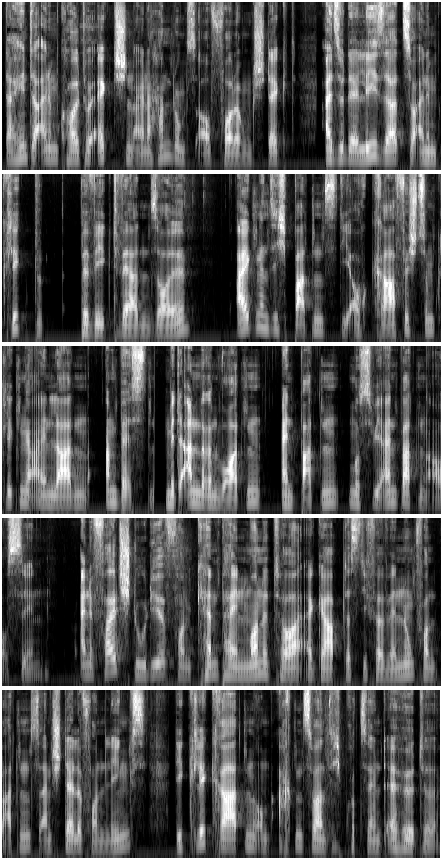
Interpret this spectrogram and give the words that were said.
Da hinter einem Call to Action eine Handlungsaufforderung steckt, also der Leser zu einem Klick bewegt werden soll, eignen sich Buttons, die auch grafisch zum Klicken einladen, am besten. Mit anderen Worten, ein Button muss wie ein Button aussehen. Eine Fallstudie von Campaign Monitor ergab, dass die Verwendung von Buttons anstelle von Links die Klickraten um 28% erhöhte.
